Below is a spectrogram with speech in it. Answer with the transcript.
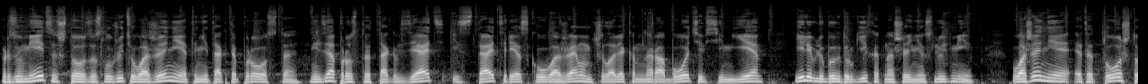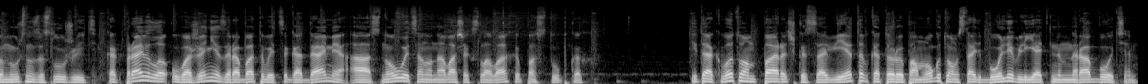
Разумеется, что заслужить уважение это не так-то просто. Нельзя просто так взять и стать резко уважаемым человеком на работе, в семье или в любых других отношениях с людьми. Уважение – это то, что нужно заслужить. Как правило, уважение зарабатывается годами, а основывается оно на ваших словах и поступках. Итак, вот вам парочка советов, которые помогут вам стать более влиятельным на работе.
